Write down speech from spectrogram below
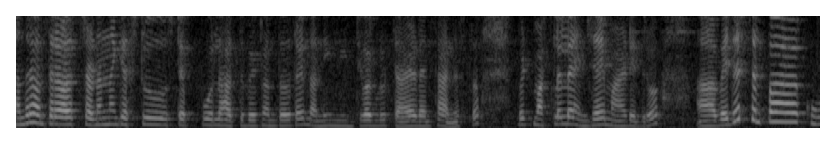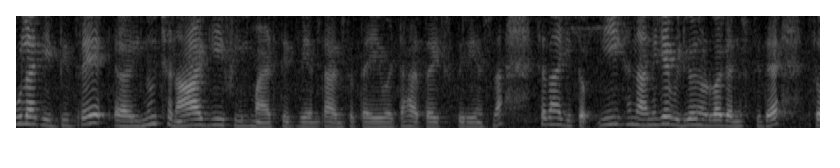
ಅಂದರೆ ಒಂಥರ ಸಡನ್ನಾಗಿ ಅಷ್ಟು ಸ್ಟೆಪ್ಪು ಎಲ್ಲ ಹತ್ತಬೇಕಂತಂದರೆ ನನಗೆ ನಿಜವಾಗ್ಲೂ ಟಯರ್ಡ್ ಅಂತ ಅನ್ನಿಸ್ತು ಬಟ್ ಮಕ್ಕಳೆಲ್ಲ ಎಂಜಾಯ್ ಮಾಡಿದರು. ವೆದರ್ ಸ್ವಲ್ಪ ಕೂಲಾಗಿ ಇದ್ದಿದ್ರೆ ಇನ್ನೂ ಚೆನ್ನಾಗಿ ಫೀಲ್ ಮಾಡ್ತಿದ್ವಿ ಅಂತ ಅನಿಸುತ್ತೆ ಈ ಬೆಟ್ಟ ಹತ್ತ ಎಕ್ಸ್ಪೀರಿಯೆನ್ಸ್ನ ಚೆನ್ನಾಗಿತ್ತು. ಈಗ ನನಗೆ ವಿಡಿಯೋ ನೋಡುವಾಗ ಅನಿಸ್ತಿದೆ. ಸೊ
